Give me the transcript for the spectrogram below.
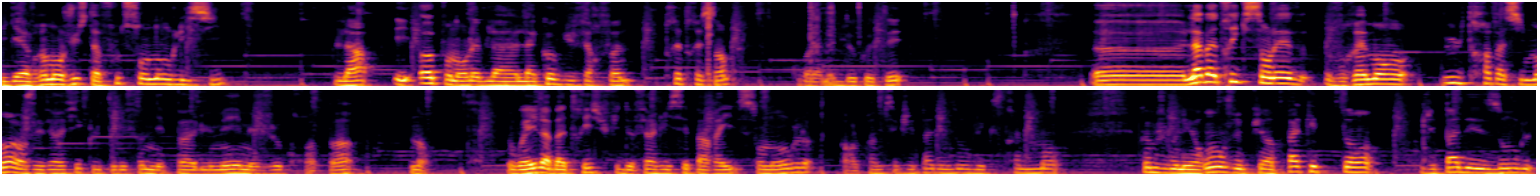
Il y a vraiment juste à foutre son ongle ici, là, et hop, on enlève la, coque du Fairphone. Très très simple. On va la mettre de côté. Euh, la batterie qui s'enlève vraiment ultra facilement. Alors je vais vérifier que le téléphone n'est pas allumé, mais je crois pas. Non. Vous voyez la batterie, il suffit de faire glisser pareil son ongle. Alors le problème c'est que j'ai pas des ongles extrêmement... Comme je me les ronge depuis un paquet de temps, j'ai pas des ongles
